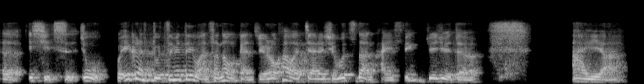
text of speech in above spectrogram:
的一起吃，就我一个人独自面对晚餐那种感觉，然后看我家人全部吃的很开心，就觉得，哎呀，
